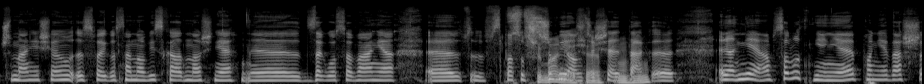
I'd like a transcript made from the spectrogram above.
Trzymanie się swojego stanowiska odnośnie e, zagłosowania w sposób wstrzymujący się. się. Mhm. Tak. Nie, absolutnie nie, ponieważ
